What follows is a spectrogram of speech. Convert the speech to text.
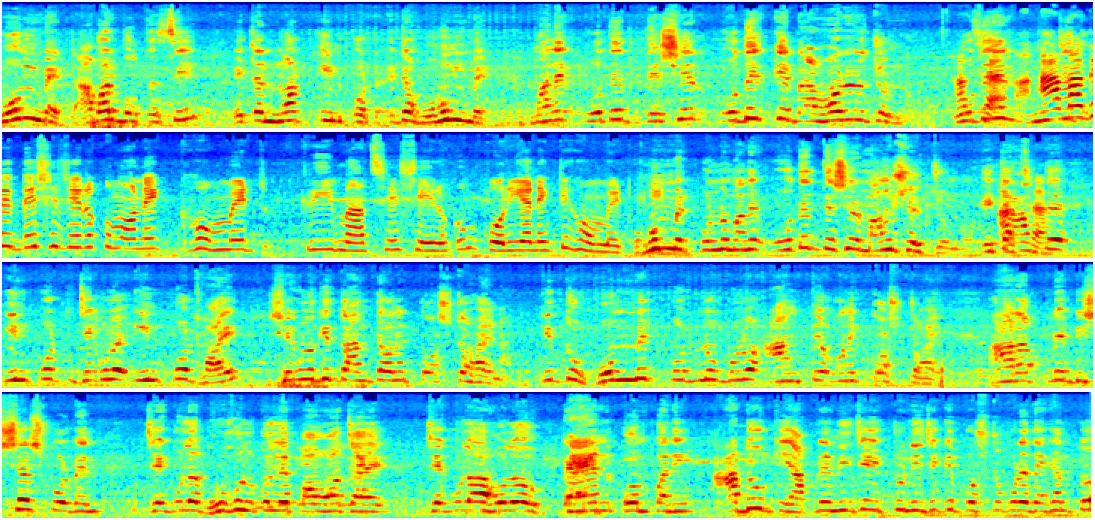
homemade আবার বলতেছি এটা নট ইম্পোর্ট এটা হোমমেড মানে ওদের দেশের ওদেরকে ব্যবহারের জন্য। আচ্ছা আমাদের দেশে যেরকম অনেক হোমমেড ক্রিম আছে সেই রকম কোরিয়ান একটি হোমমেড হোমমেড পণ্য মানে ওদের দেশের মানুষের জন্য। এটা আচ্ছা। আনতে ইম্পোর্ট যেগুলো ইম্পোর্ট হয় সেগুলো কিন্তু আনতে অনেক কষ্ট হয় না। কিন্তু হোমমেড পণ্যগুলো আনতে অনেক কষ্ট হয়। আর আপনি বিশ্বাস করবেন যেগুলো গুগল করলে পাওয়া যায় যেগুলো হলো ব্র্যান্ড কোম্পানি। আদৌ কি? আপনি নিজে একটু নিজেকে প্রশ্ন করে দেখেন তো।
